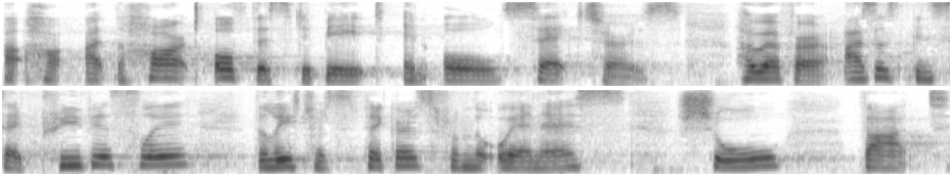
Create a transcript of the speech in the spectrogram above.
at, at the heart of this debate in all sectors. However, as has been said previously, the latest figures from the ONS show that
